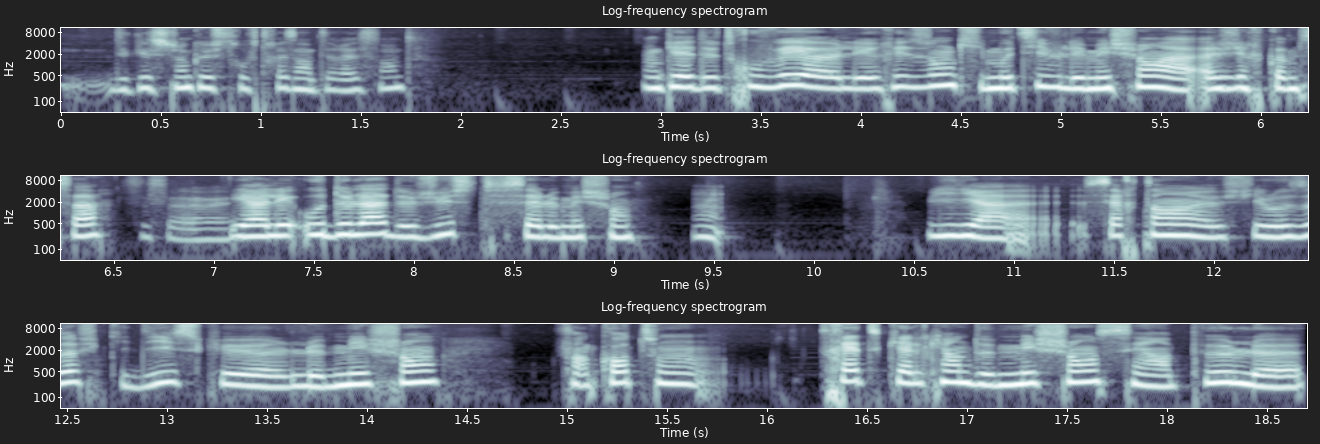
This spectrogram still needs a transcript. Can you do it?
des questions que je trouve très intéressantes. Ok, de trouver euh, les raisons qui motivent les méchants à agir comme ça. Et aller au-delà de juste c'est le méchant. Mm. Oui, il y a certains euh, philosophes qui disent que le méchant, enfin, quand on traite quelqu'un de méchant, c'est un peu le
